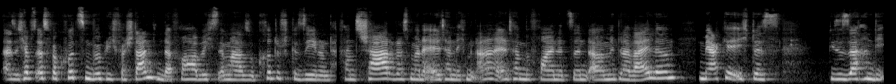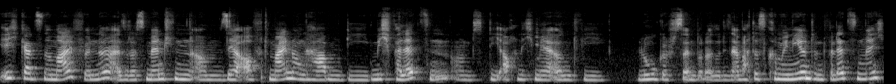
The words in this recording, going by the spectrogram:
Also ich habe es erst vor kurzem wirklich verstanden. Davor habe ich es immer so kritisch gesehen und fand es schade, dass meine Eltern nicht mit anderen Eltern befreundet sind. Aber mittlerweile merke ich, dass diese Sachen, die ich ganz normal finde, also dass Menschen ähm, sehr oft Meinungen haben, die mich verletzen und die auch nicht mehr irgendwie logisch sind oder so, die sind einfach diskriminierend und verletzen mich,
